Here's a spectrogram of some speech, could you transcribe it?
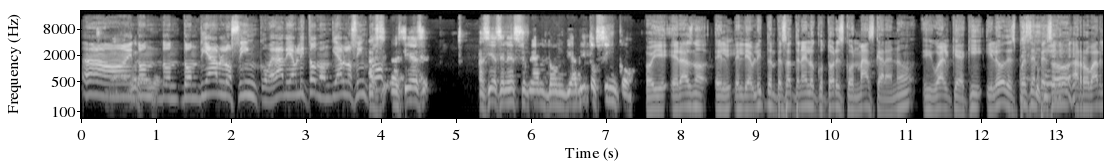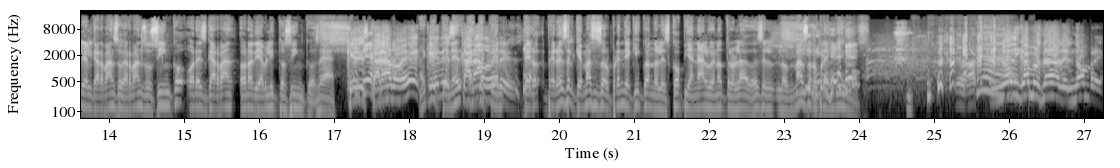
Ay, don, don, don Diablo 5, ¿verdad, Diablito? Don Diablo 5. Así, así es. Así es en Instagram, Don Diablito 5. Oye, Erasno, el, el diablito empezó a tener locutores con máscara, ¿no? Igual que aquí. Y luego después empezó a robarle al garbanzo, garbanzo 5, ahora es garbanzo, ahora diablito 5. O sea, Qué descarado, ¿eh? Qué tener- descarado eres. Pero, pero es el que más se sorprende aquí cuando les copian algo en otro lado. Es el- los más sorprendidos. No digamos nada del nombre.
